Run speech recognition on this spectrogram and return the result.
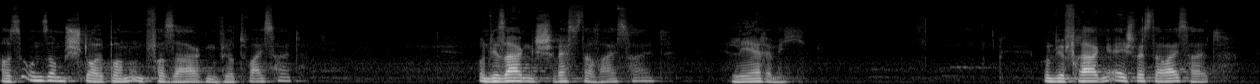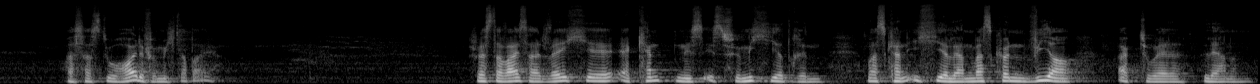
aus unserem Stolpern und Versagen wird Weisheit. Und wir sagen, Schwester Weisheit, lehre mich. Und wir fragen, ey Schwester Weisheit, was hast du heute für mich dabei? Schwester Weisheit, welche Erkenntnis ist für mich hier drin? Was kann ich hier lernen? Was können wir aktuell lernen?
